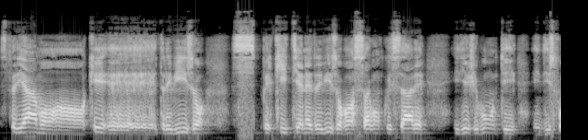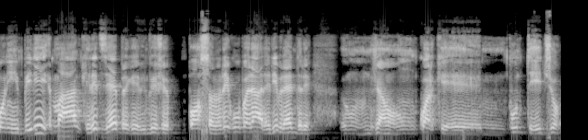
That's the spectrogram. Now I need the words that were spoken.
Speriamo che eh, Treviso per chi tiene Treviso possa conquistare i 10 punti disponibili ma anche le zebre che invece possano recuperare e riprendere un, diciamo, un qualche punteggio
